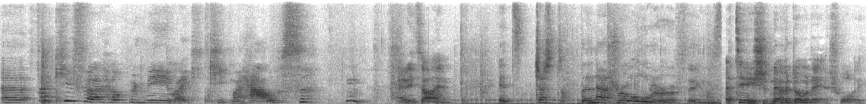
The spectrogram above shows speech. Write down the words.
Uh, thank you for helping me, like, keep my house. Anytime. It's just the natural order of things. A teeny should never dominate a schwally.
